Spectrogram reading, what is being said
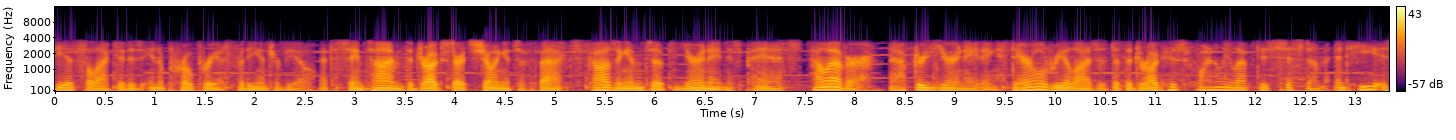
he has selected is inappropriate for the interview. At the same time, the drug starts showing its effects, causing him to urinate in his pants. However, after urinating, Daryl realizes that the drug has finally left his system and he is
